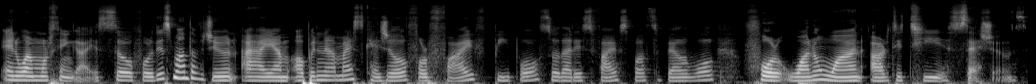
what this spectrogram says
And one more thing, guys. So for this month of June, I am opening up my schedule for five people. So that is five spots available for one on one RTT sessions.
